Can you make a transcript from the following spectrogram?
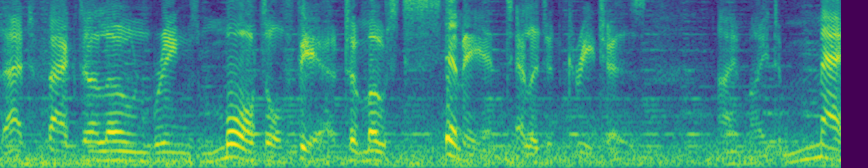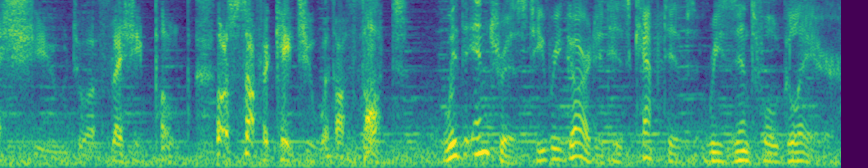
That fact alone brings mortal fear to most semi-intelligent creatures. I might mash you to a fleshy pulp or suffocate you with a thought. With interest, he regarded his captive's resentful glare.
